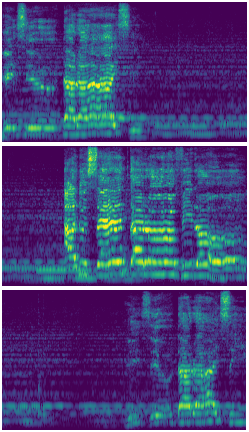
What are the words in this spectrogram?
It's you that I see. At the center of it all, it's you that I see.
